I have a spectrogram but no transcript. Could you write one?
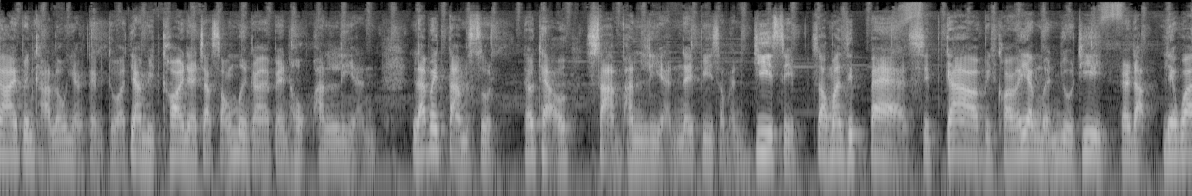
กลายเป็นขาลงอย่างเต็มตัว อย่างบิตคอยเนี่ยจาก 20,000กลายเป็น 6,000 เหรียญ แล้วไปต่ำสุดแถวแถว3,000 เหรียญในปี 2020 2018 19 บิตคอยก็ยังเหมือนอยู่ที่ระดับเรียกว่า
